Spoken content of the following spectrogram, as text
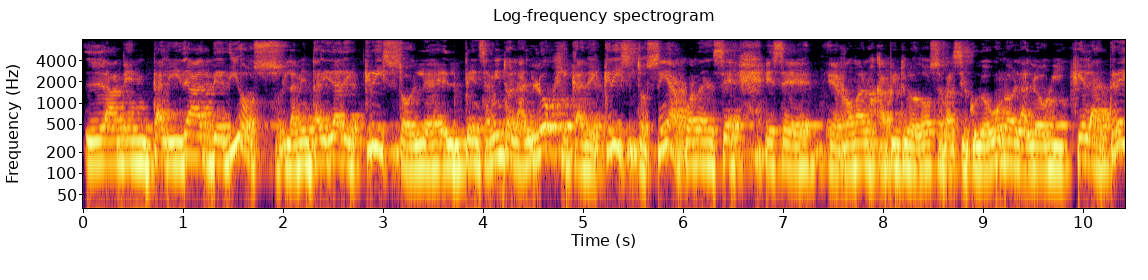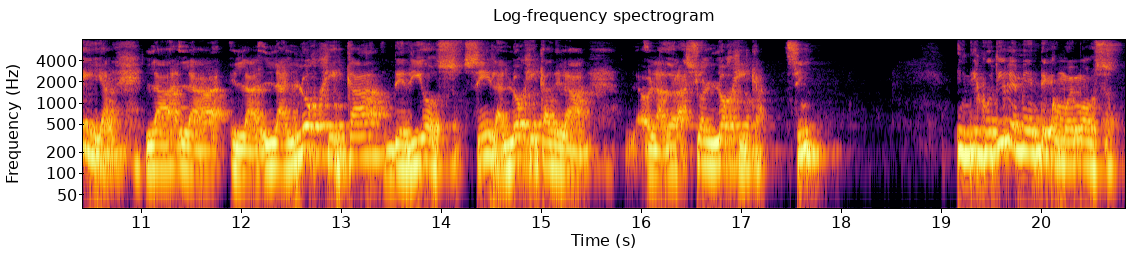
la mentalidad de Dios, la mentalidad de Cristo, el, pensamiento, la lógica de Cristo, ¿sí? Acuérdense ese eh, Romanos capítulo 12, versículo 1, la la, la, la, la lógica de Dios, ¿sí? La lógica de la, la adoración lógica, ¿sí? Indiscutiblemente, como hemos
